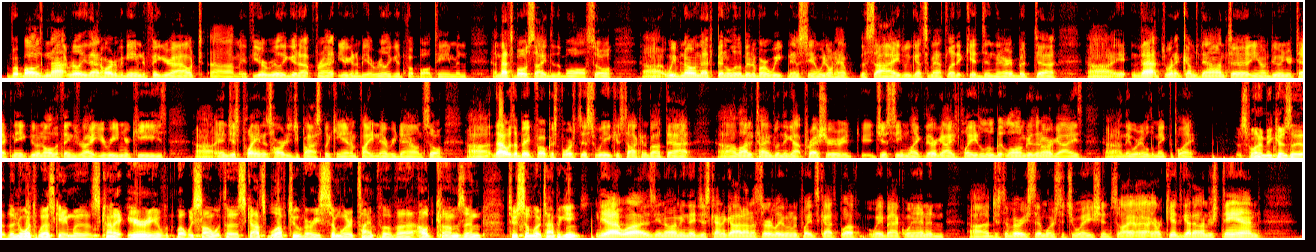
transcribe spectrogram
football is not really that hard of a game to figure out. Um, if you're really good up front, you're going to be a really good football team, and and that's both sides of the ball. So. Uh, we've known that's been a little bit of our weakness. You know, we don't have the size. We've got some athletic kids in there, but uh, uh, it, that's when it comes down to you know doing your technique, doing all the things right. You're reading your keys uh, and just playing as hard as you possibly can and fighting every down. So uh, that was a big focus for us this week is talking about that. Uh, a lot of times when they got pressure, it, it, just seemed like their guys played a little bit longer than our guys, uh, and they were able to make the play. It was funny because the, the Northwest game was kind of eerie with what we saw with the Scotts Bluff. Two very similar type of uh, outcomes and two similar type of games. Yeah, it was. You know, I mean, they just kind of got on us early when we played Scotts Bluff way back when, and uh, just a very similar situation. So I, I, our kids got to understand,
